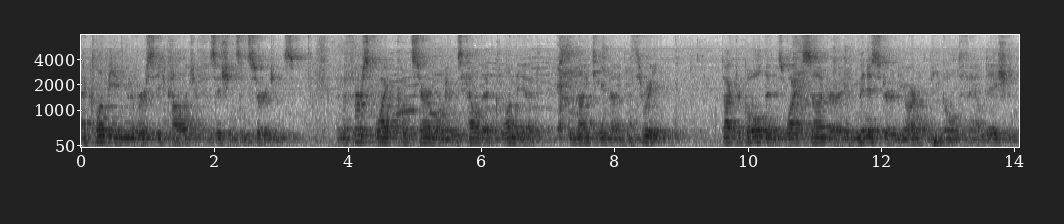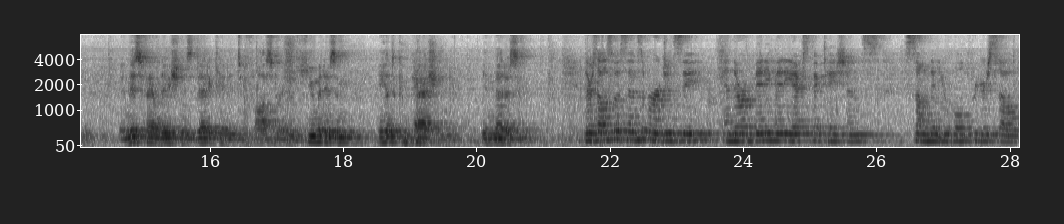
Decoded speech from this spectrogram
at Columbia University College of Physicians and Surgeons. And the first white coat ceremony was held at Columbia in 1993. Dr. Gold and his wife Sandra administered the Arnold P. Gold Foundation, and this foundation is dedicated to fostering humanism and compassion in medicine. There's also a sense of urgency, and there are many, many expectations, some that you hold for yourself,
